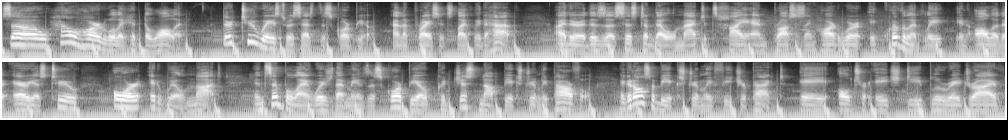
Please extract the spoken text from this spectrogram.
So how hard will it hit the wallet? There are two ways to assess the Scorpio, and the price it's likely to have. Either this is a system that will match its high-end processing hardware equivalently in all other areas too, or it will not. In simple language, that means the Scorpio could just not be extremely powerful. It could also be extremely feature-packed, a Ultra HD Blu-ray drive,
